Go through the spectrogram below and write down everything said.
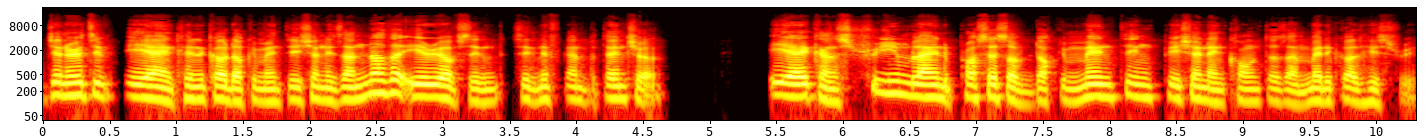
generative AI in clinical documentation is another area of significant potential. AI can streamline the process of documenting patient encounters and medical history.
